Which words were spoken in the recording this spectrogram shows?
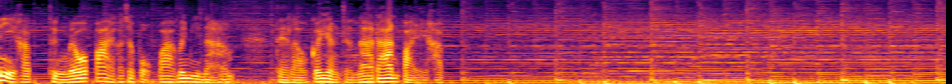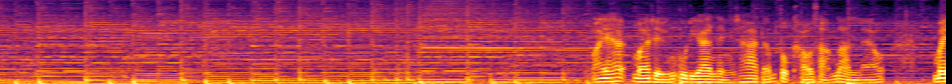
นี่ครับ ถึงแม้ว่าป้ายเขาจะบอกว่าไม่มีน้ำแต่เราก็ยังจะหน้าด้านไปครับไปฮะมาถึงอุทยานแห่งชาติน้ำตกเขาสามหลันแล้ว ไม่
